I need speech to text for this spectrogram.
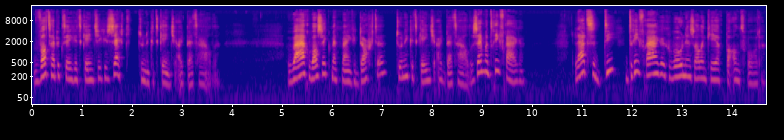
Wat heb ik tegen het kindje gezegd toen ik het kindje uit bed haalde? Waar was ik met mijn gedachten toen ik het kindje uit bed haalde? Zijn maar drie vragen. Laat ze die drie vragen gewoon eens al een keer beantwoorden.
